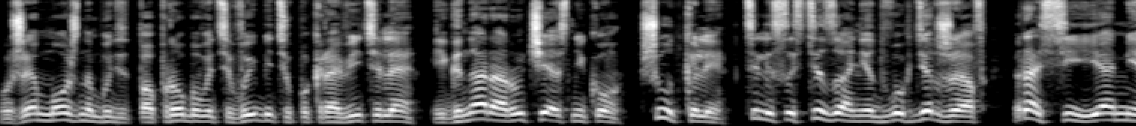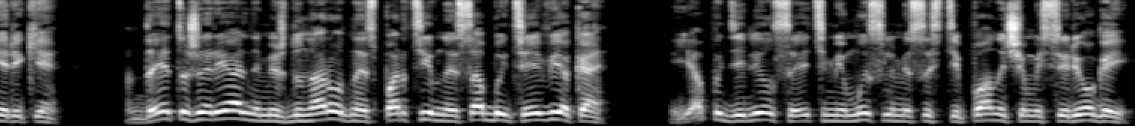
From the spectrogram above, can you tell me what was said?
уже можно будет попробовать выбить у покровителя Игнара участнику, шутка ли, телесостязание двух держав, России и Америки. Да это же реально международное спортивное событие века. Я поделился этими мыслями со Степанычем и Серегой.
